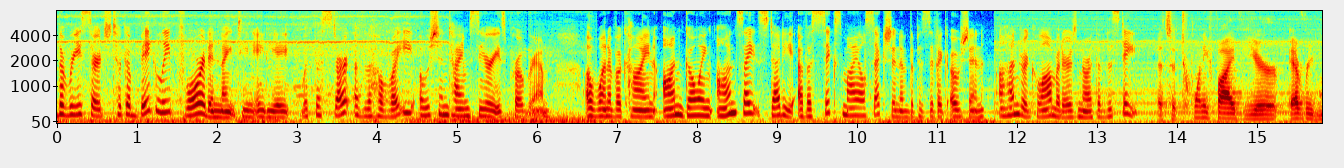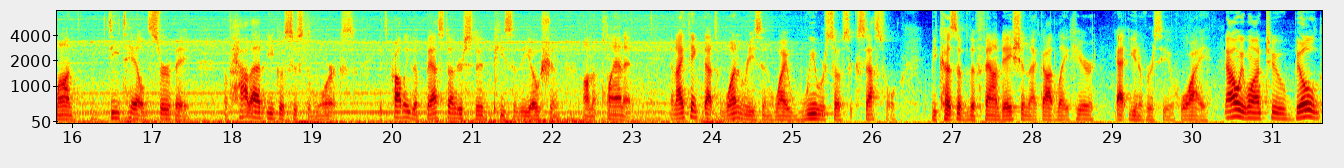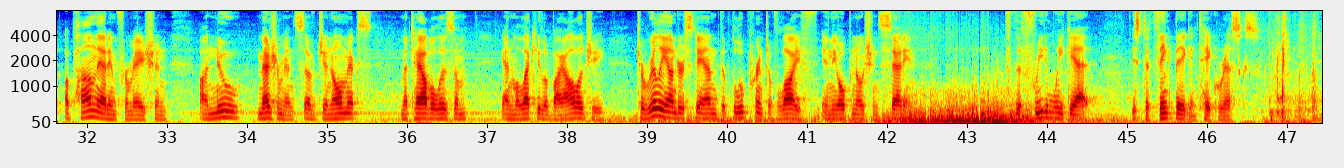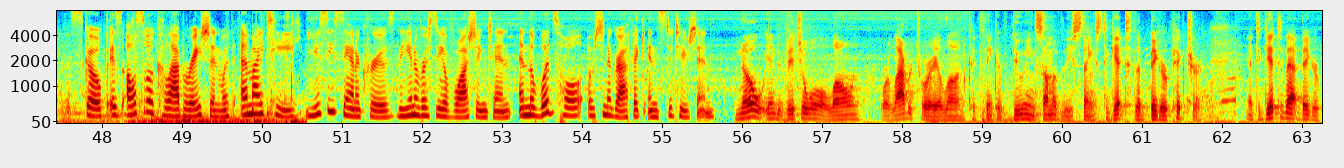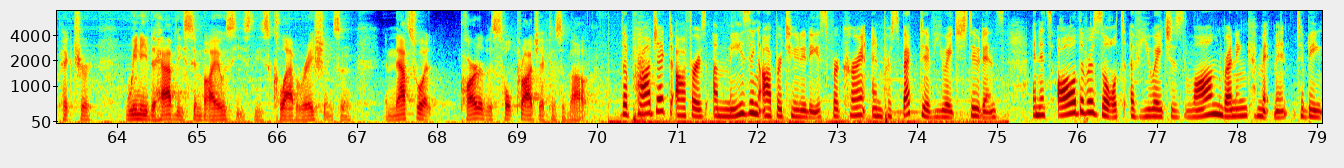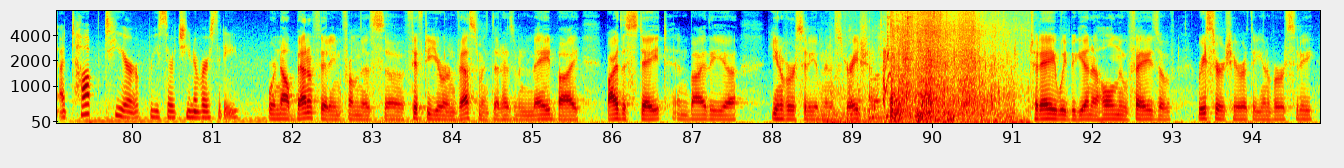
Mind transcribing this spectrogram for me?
The research took a big leap forward in 1988 with the start of the Hawaii Ocean Time Series program, a one of a kind, ongoing on site study of a six mile section of the Pacific Ocean, 100 kilometers north of the state. It's a 25 year, every month, detailed survey of how that ecosystem works. It's probably the best understood piece of the ocean on the planet. And I think that's one reason why we were so successful because of the foundation that God laid here at University of Hawaii. Now we want to build upon that information on new measurements of genomics, metabolism, and molecular biology to really understand the blueprint of life in the open ocean setting. The freedom we get is to think big and take risks. Scope is also a collaboration with MIT, UC Santa Cruz, the University of Washington, and the Woods Hole Oceanographic Institution. No individual alone or laboratory alone could think of doing some of these things to get to the bigger picture. And to get to that bigger picture, we need to have these symbioses, these collaborations, and, and that's what part of this whole project is about. The project offers amazing opportunities for current and prospective UH students, and it's all the result of UH's long running commitment to being a top tier research university we're now benefiting from this 50-year uh, investment that has been made by, by the state and by the uh, university administration. Today we begin a whole new phase of research here at the university,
